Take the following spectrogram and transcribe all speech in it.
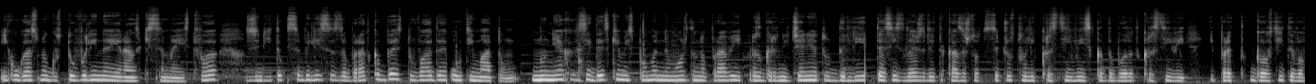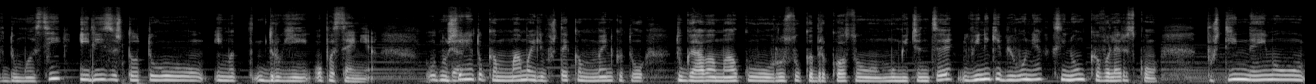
И кога сме гостували на ирански семейства, жените са били с забратка без това да е ултиматум. Но някак си детския ми спомен не може да направи разграничението дали те са изглеждали така, защото се чувствали красиви, искат да бъдат красиви и пред гостите в дома си, или защото имат други опасения. Отношението да. към мама или въобще към мен като тогава малко русо, кадракосо момиченце, винаги е било някакси много кавалерско. Почти не е имало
